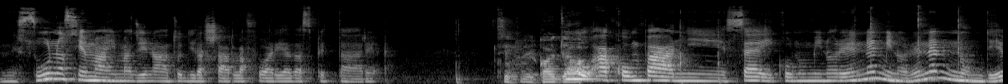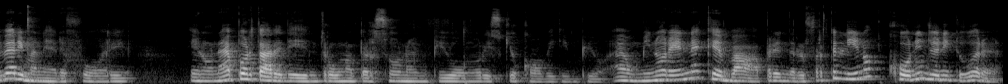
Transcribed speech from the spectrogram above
nessuno si è mai immaginato di lasciarla fuori ad aspettare. Sì. Tu accompagni, sei con un minorenne, il minorenne non deve rimanere fuori e non è portare dentro una persona in più o un rischio covid in più, è un minorenne che va a prendere il fratellino con il genitore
